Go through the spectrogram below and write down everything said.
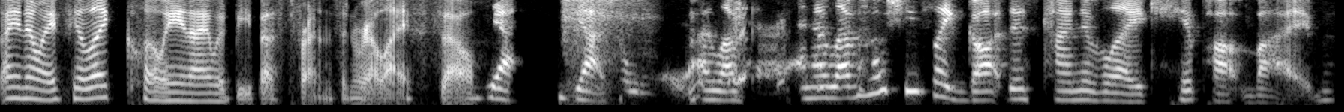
I know. I feel like Khloé and I would be best friends in real life. So yeah, yeah, totally. I love her. And I love how she's like got this kind of like hip hop vibe.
